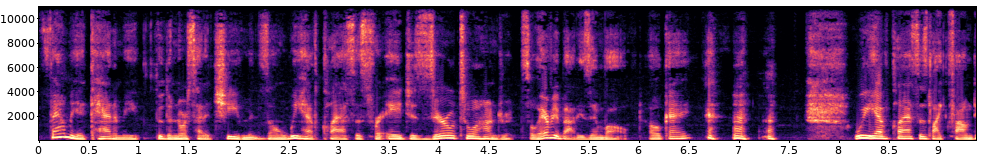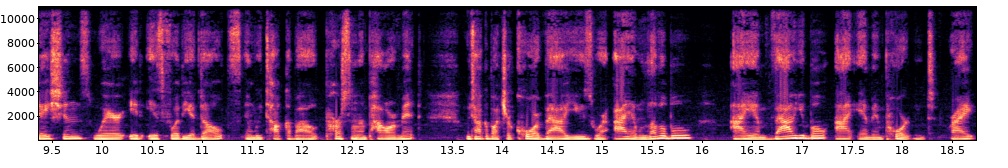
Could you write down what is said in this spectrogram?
Family Academy through the Northside Achievement Zone, we have classes for ages zero to 100. So everybody's involved. Okay. we have classes like Foundations, where it is for the adults, and we talk about personal empowerment. We talk about your core values, where I am lovable, I am valuable, I am important, right?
